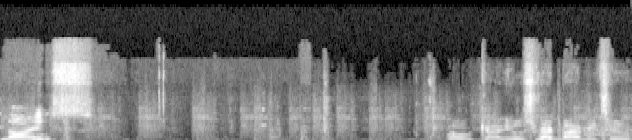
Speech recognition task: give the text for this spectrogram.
Nice. Oh god, he was right by me too.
